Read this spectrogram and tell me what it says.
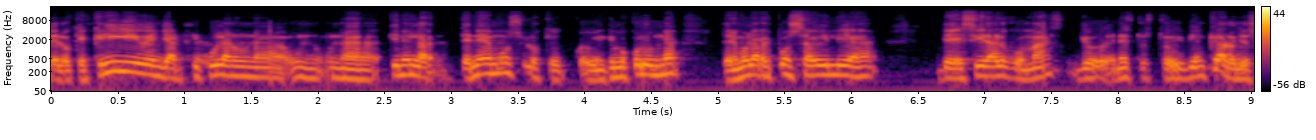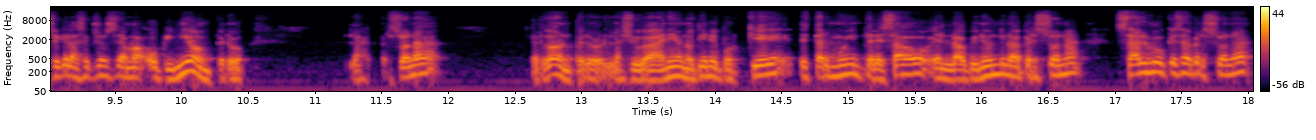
de los que escriben y articulan una, un- una tienen la, tenemos, los que hicimos columna, tenemos la responsabilidad de decir algo más. Yo en esto estoy bien claro. Yo sé que la sección se llama opinión, pero las personas, perdón, pero la ciudadanía no tiene por qué estar muy interesado en la opinión de una persona, salvo que esa persona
